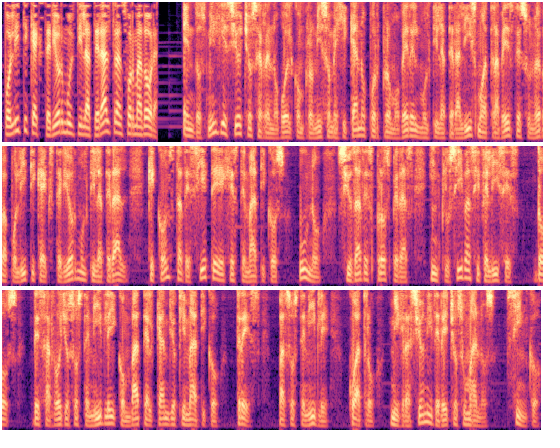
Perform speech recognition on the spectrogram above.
Política Exterior Multilateral Transformadora. En 2018 se renovó el compromiso mexicano por promover el multilateralismo a través de su nueva política exterior multilateral, que consta de siete ejes temáticos. 1. Ciudades prósperas, inclusivas y felices. 2. Desarrollo sostenible y combate al cambio climático. 3. Paz sostenible. 4. Migración y derechos humanos. 5.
